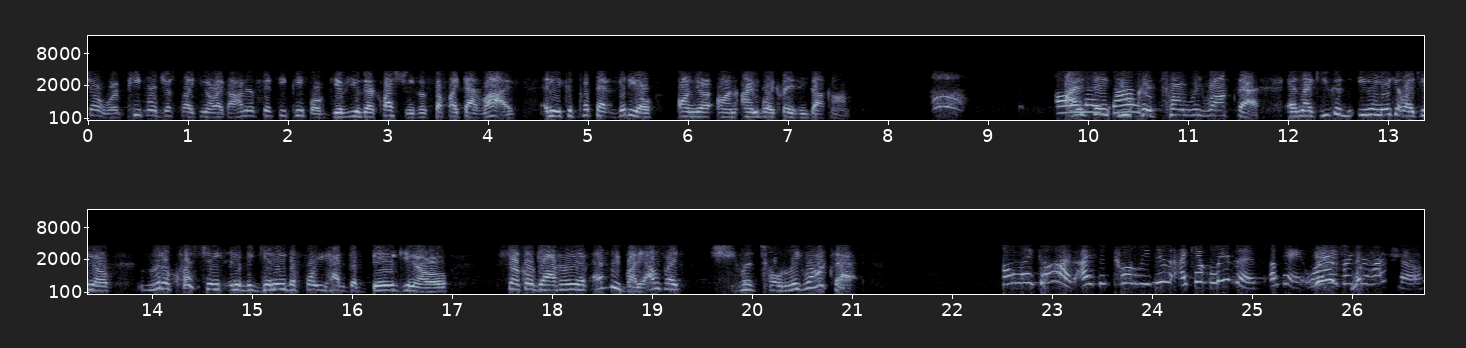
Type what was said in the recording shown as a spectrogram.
show where people just like you know like 150 people give you their questions and stuff like that live, and you could put that video on your on I'mBoyCrazy.com. oh I think you could totally rock that, and like you could even make it like you know little questions in the beginning before you had the big you know circle gathering of everybody. I was like, she would totally rock that. Oh my God, I should totally do that. I can't believe this. Okay, why Yes, did I bring what- your heart though?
